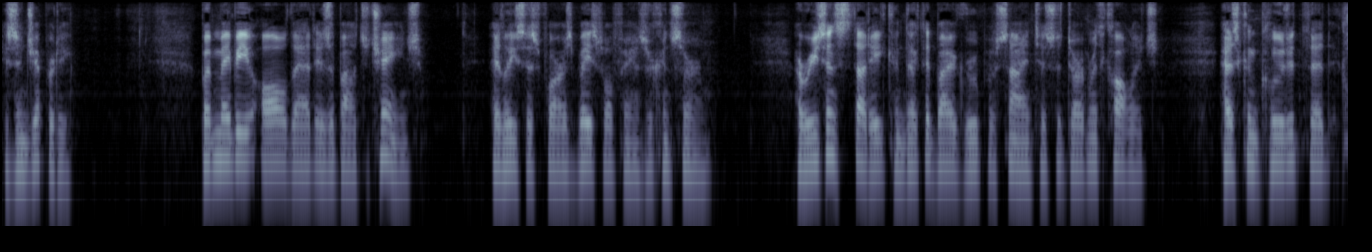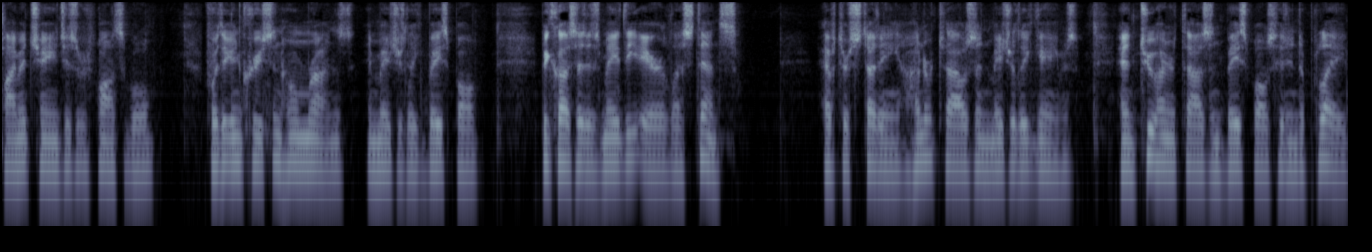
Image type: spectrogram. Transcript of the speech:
is in jeopardy. But maybe all that is about to change, at least as far as baseball fans are concerned. A recent study conducted by a group of scientists at Dartmouth College has concluded that climate change is responsible for the increase in home runs in Major League Baseball because it has made the air less dense. After studying 100,000 Major League games and 200,000 baseballs hit into play,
